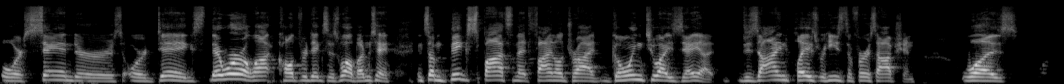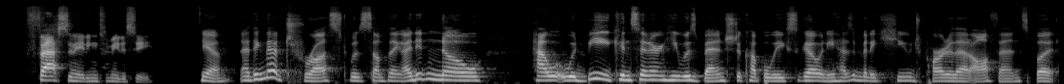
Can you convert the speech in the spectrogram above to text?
or Sanders or Diggs. There were a lot called for Diggs as well, but I'm saying in some big spots in that final drive, going to Isaiah, designed plays where he's the first option was fascinating to me to see. Yeah, I think that trust was something I didn't know how it would be considering he was benched a couple weeks ago and he hasn't been a huge part of that offense. But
